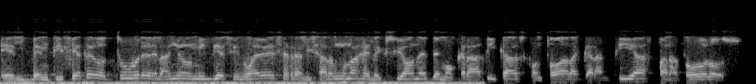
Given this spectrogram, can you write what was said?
El 27 de octubre del año 2019 se realizaron unas elecciones democráticas con todas las garantías para todos los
